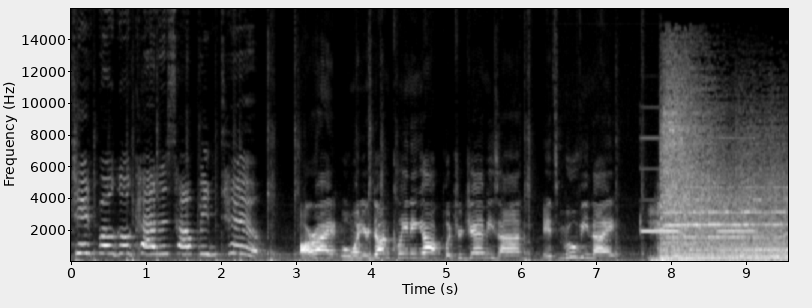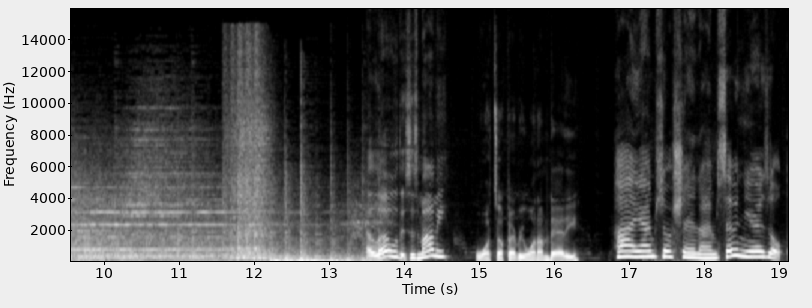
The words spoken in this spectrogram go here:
Cheeseburger Cat is helping too. All right, well, when you're done cleaning up, put your jammies on. It's movie night. Hello, this is Mommy. What's up, everyone? I'm Daddy. Hi, I'm Zosha and I'm seven years old.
